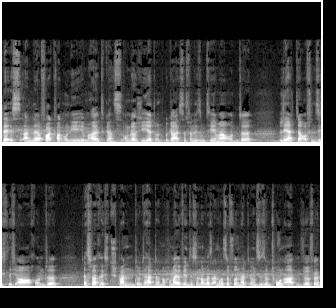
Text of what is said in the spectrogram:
der ist an der Volkwang-Uni eben halt ganz engagiert und begeistert von diesem Thema und äh, lehrt da offensichtlich auch. Und äh, das war recht spannend. Und er hat dann noch mal erwähnt, dass er noch was anderes erfunden hat, irgendwie so einen Tonartenwürfel.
